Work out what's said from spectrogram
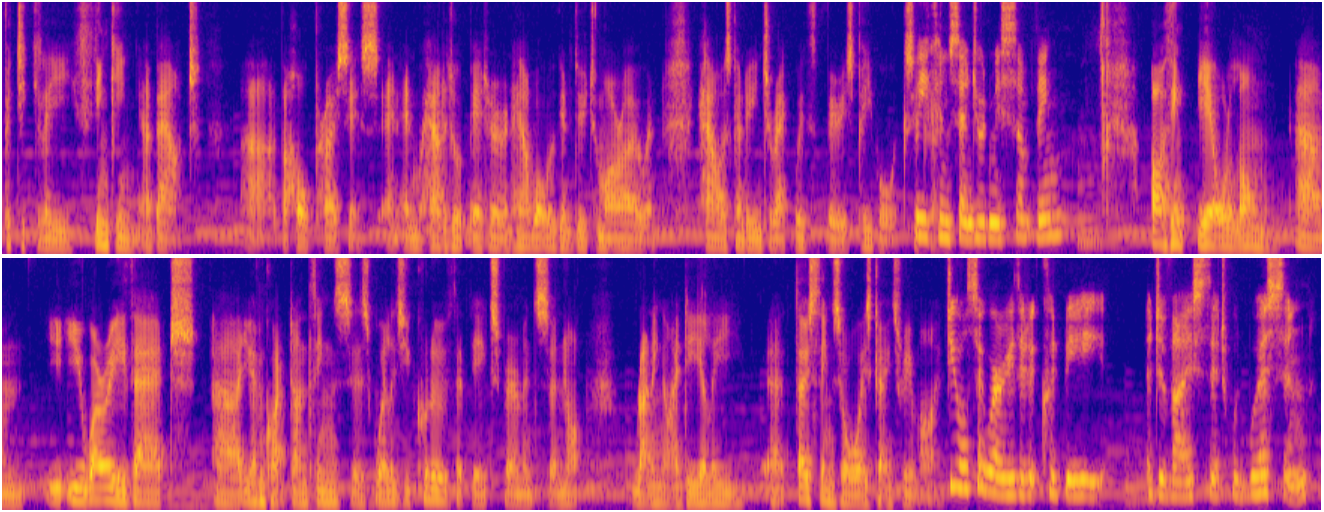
particularly thinking about uh, the whole process and, and how to do it better and how what we are going to do tomorrow and how I was going to interact with various people, etc. Were you concerned you would miss something? Oh, I think, yeah, all along. Um, you, you, worry that uh, you haven't quite done things as well as you could have, that the experiments are not running ideally. Uh, those things are always going through your mind. Do you also worry that it could be a device that would worsen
